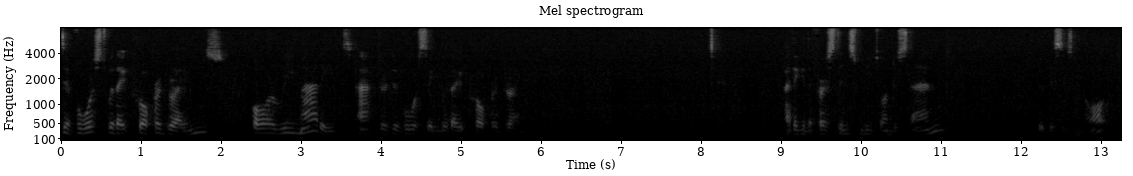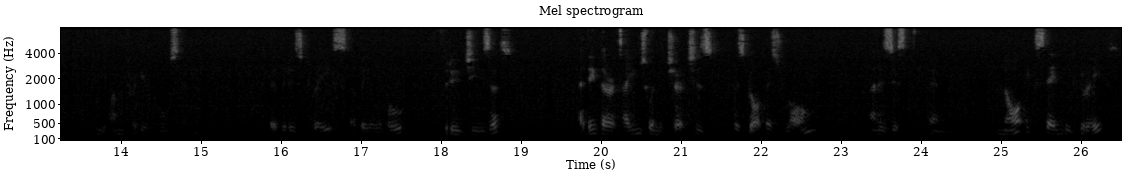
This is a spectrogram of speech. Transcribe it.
divorced without proper grounds, or remarried after divorcing without proper grounds. I think in the first instance we need to understand that this is not the unforgivable sin, that there is grace available through Jesus. I think there are times when the church has, has got this wrong and has just um, not extended grace.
